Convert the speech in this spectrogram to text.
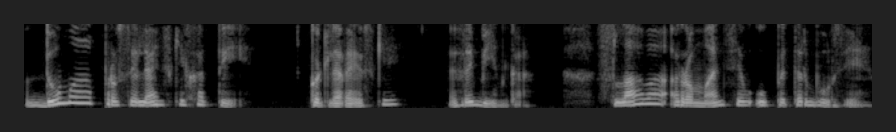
Дума про селянські хати, Котляревський, Гребінка, слава романців у Петербурзі,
